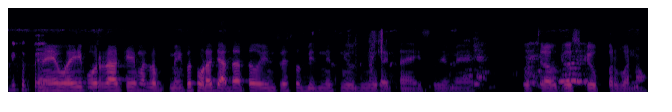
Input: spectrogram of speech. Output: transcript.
लिख सकते हैं। मैं वही बोल रहा कि मतलब मेरे को थोड़ा ज़्यादा तो इंटरेस्ट तो बिज़नेस न्यूज़ में रहता है इसलिए मैं सोच रहा हूँ कि उसके ऊपर बनाऊँ।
